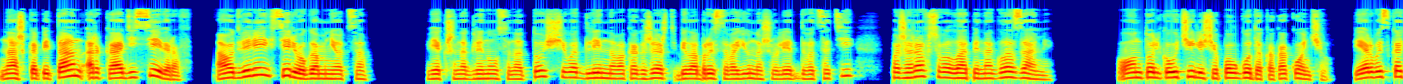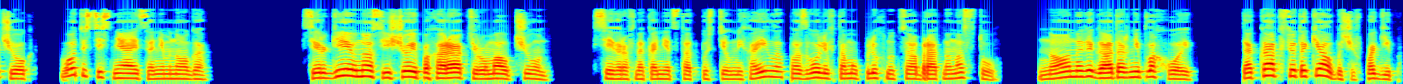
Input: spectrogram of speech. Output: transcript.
«Наш капитан Аркадий Северов, а у дверей Серега мнется». Векшин оглянулся на тощего, длинного, как жертв белобрысого юношу лет двадцати, пожиравшего Лапина глазами. Он только училище полгода как окончил. Первый скачок, вот и стесняется немного. Сергей у нас еще и по характеру молчун. Северов наконец-то отпустил Михаила, позволив тому плюхнуться обратно на стул. Но навигатор неплохой. Так как все-таки Албачев погиб?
